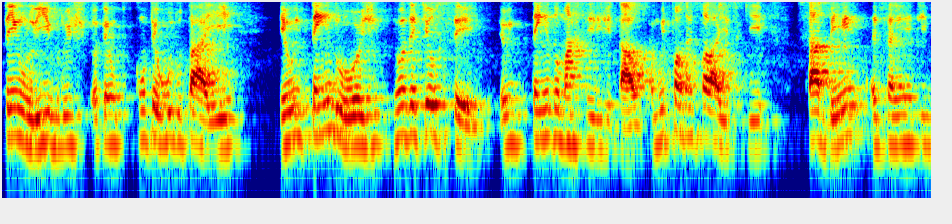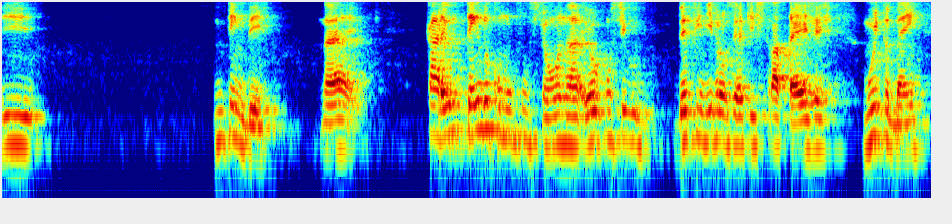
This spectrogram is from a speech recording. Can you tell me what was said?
tenho livros, eu tenho conteúdo tá aí, eu entendo hoje, não vou dizer que eu sei, eu entendo marketing digital. É muito importante falar isso, que saber é diferente de entender, né? Cara, eu entendo como funciona, eu consigo definir para você aqui estratégias muito bem.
